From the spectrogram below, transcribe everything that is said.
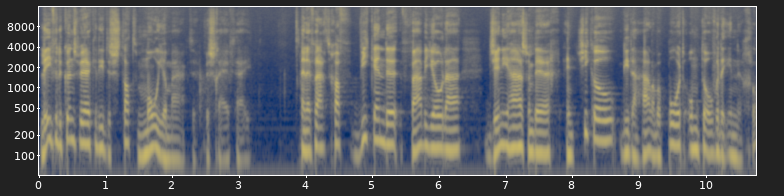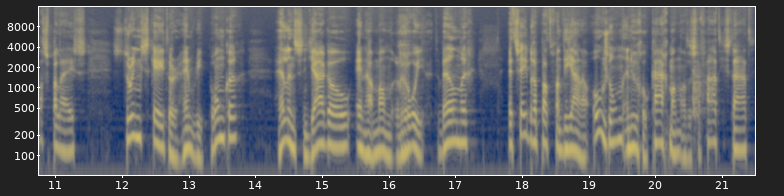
Levende kunstwerken die de stad mooier maakten, beschrijft hij. En hij vraagt zich af wie kende Fabiola, Jenny Hazenberg en Chico... die de Haarlemmerpoort omtoverden in een glaspaleis... stringskater Henry Pronker, Helen Santiago en haar man Roy uit de Belmer... het zebrapad van Diana Ozon en Hugo Kaagman aan de Safati-straat...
